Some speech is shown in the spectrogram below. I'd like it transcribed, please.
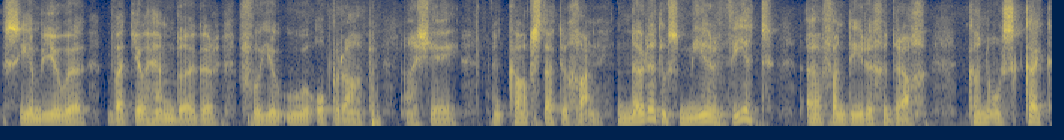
seemeeue wat jou hamburger vir jou oë opraap as jy in Kaapstad toe gaan. Nou dat ons meer weet uh van dieregedrag, kan ons kyk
